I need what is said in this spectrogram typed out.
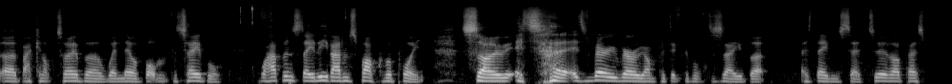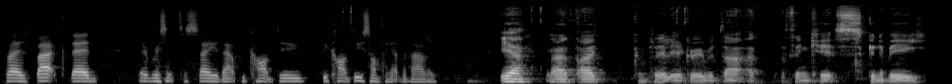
uh, back in October when they were bottom of the table. What happens? They leave Adams Park with a point. So it's uh, it's very very unpredictable to say, but as Damon said, two of our best players back, then there isn't to say that we can't do we can't do something at the Valley. Yeah, I, I completely agree with that. I, I think it's going to be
